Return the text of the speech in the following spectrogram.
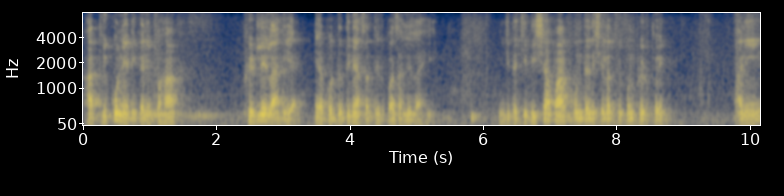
हा त्रिकोण या ठिकाणी पहा फिरलेला आहे. या या पद्धतीने असा तिरपा झालेला आहे. म्हणजे त्याची दिशा पहा कोणत्या दिशेला त्रिकोण फिरतोय. आणि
